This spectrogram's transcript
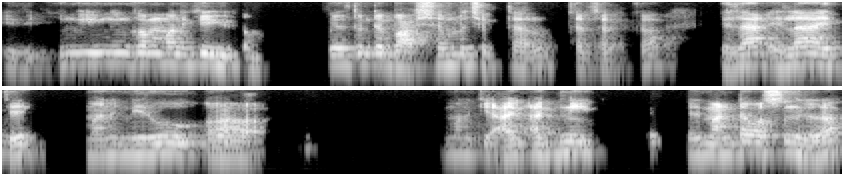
ఇది ఇంకా మనకి వెళ్తుంటే భాష్యంలో చెప్తారు చాలా చక్కగా. ఎలా ఎలా అయితే మన మీరు ఆ మనకి అగ్ని మంట వస్తుంది కదా?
